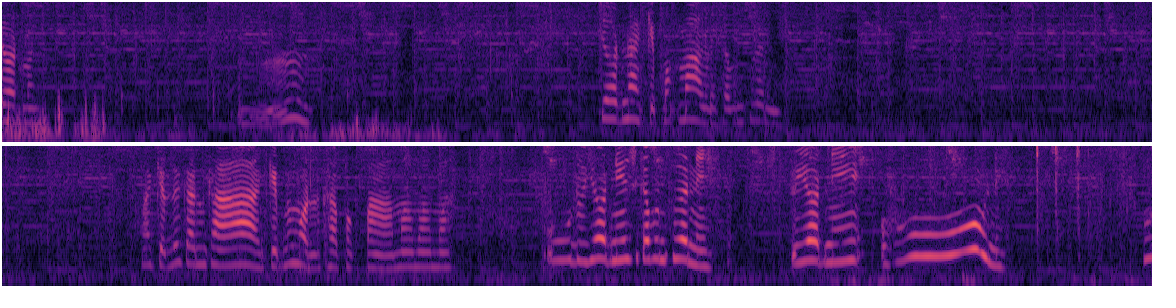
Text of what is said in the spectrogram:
ยอดมันอยอดน่าเก็บมากๆเลยค่ะเพื่อนๆ มาเก็บด้วยกันค่ะ เก็บไม่หมดเลยค่ะผักป่ามามามาอู้ดูยอดนี้สิครับเพื่อนๆนี่ ดูยอดนี้ โอ้โหนี่โอ้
